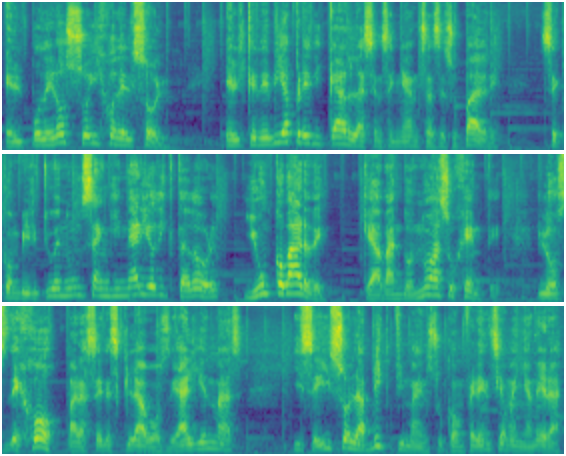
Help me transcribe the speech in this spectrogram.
el poderoso Hijo del Sol, el que debía predicar las enseñanzas de su padre, se convirtió en un sanguinario dictador y un cobarde que abandonó a su gente, los dejó para ser esclavos de alguien más y se hizo la víctima en su conferencia mañanera,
